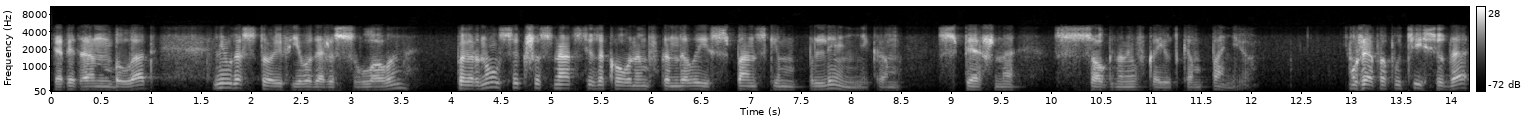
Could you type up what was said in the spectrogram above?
Капитан Блад не удостоив его даже словом, повернулся к шестнадцати закованным в кандалы испанским пленникам, спешно согнанным в кают-компанию. Уже по пути сюда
